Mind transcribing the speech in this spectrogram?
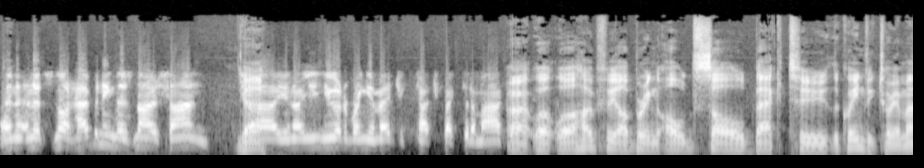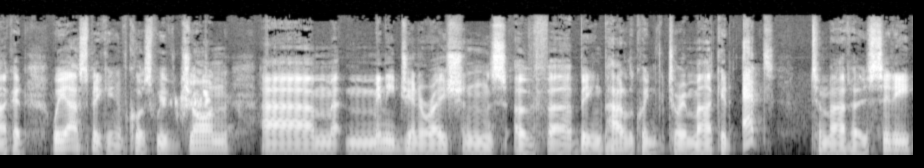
and, and it's not happening. There's no sun. Yeah. Uh, you know, you, you got to bring your magic touch back to the market. All right. Well, well. Hopefully, I'll bring old soul back to the Queen Victoria Market. We are speaking, of course, with John. Um, many generations of uh, being part of the Queen Victoria Market at Tomato City,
